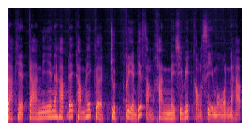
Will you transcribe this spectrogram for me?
จากเหตุการณ์นี้นะครับได้ทำให้เกิดจุดเปลี่ยนที่สำคัญในชีวิตของซีโมนนะครับ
